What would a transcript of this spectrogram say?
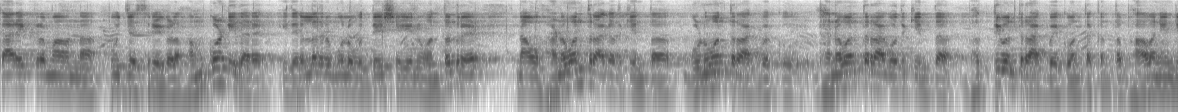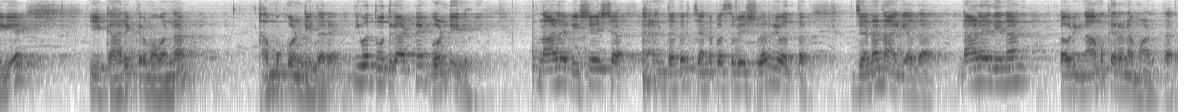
ಕಾರ್ಯಕ್ರಮವನ್ನು ಪೂಜ್ಯ ಶ್ರೀಗಳು ಹಮ್ಮಿಕೊಂಡಿದ್ದಾರೆ. ಇದೆಲ್ಲದರ ಮೂಲ ಉದ್ದೇಶ ಏನು ಅಂತಂದರೆ, ನಾವು ಹಣವಂತರಾಗೋದಕ್ಕಿಂತ ಗುಣವಂತರಾಗಬೇಕು, ಧನವಂತರಾಗೋದಕ್ಕಿಂತ ಭಕ್ತಿವಂತರಾಗಬೇಕು ಅಂತಕ್ಕಂಥ ಭಾವನೆಯೊಂದಿಗೆ ಈ ಕಾರ್ಯಕ್ರಮವನ್ನು ಹಮ್ಮಿಕೊಂಡಿದ್ದಾರೆ. ಇವತ್ತು ಉದ್ಘಾಟನೆಗೊಂಡಿದೆ ನಾಳೆ ವಿಶೇಷ ಅಂತಂದ್ರೆ ಚನ್ನಬಸವೇಶ್ವರ್ ಇವತ್ತು ಜನನ ಆಗ್ಯದ ನಾಳೆ ದಿನ ಅವ್ರಿಗೆ ನಾಮಕರಣ ಮಾಡ್ತಾರೆ.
